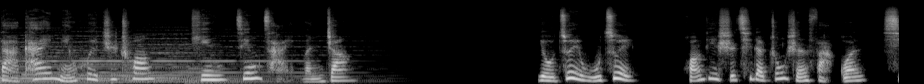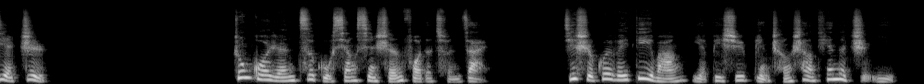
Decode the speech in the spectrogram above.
打开明慧之窗，听精彩文章。有罪无罪？黄帝时期的终审法官谢智。中国人自古相信神佛的存在，即使贵为帝王，也必须秉承上天的旨意，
